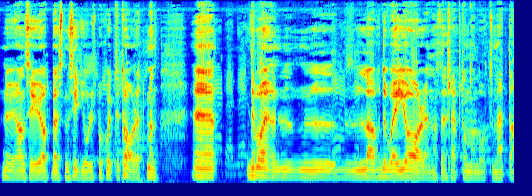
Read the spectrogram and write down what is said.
Nu anser jag att bäst musik gjordes på 70-talet, men... Eh, det var Love the way you are, eller släppte de någon låt som hette.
